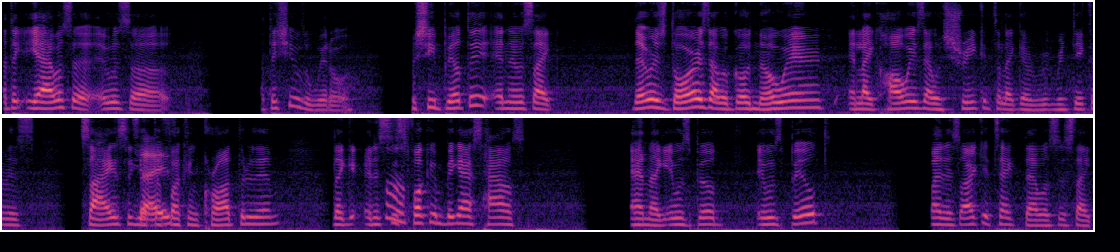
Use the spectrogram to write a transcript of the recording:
I think yeah, it was a it was a. I think she was a widow, but she built it, and it was like, there was doors that would go nowhere, and like hallways that would shrink into like a r- ridiculous size, so you have to fucking crawl through them. Like, and it's Huh. this fucking big ass house, and like it was built. It was built by this architect that was just like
